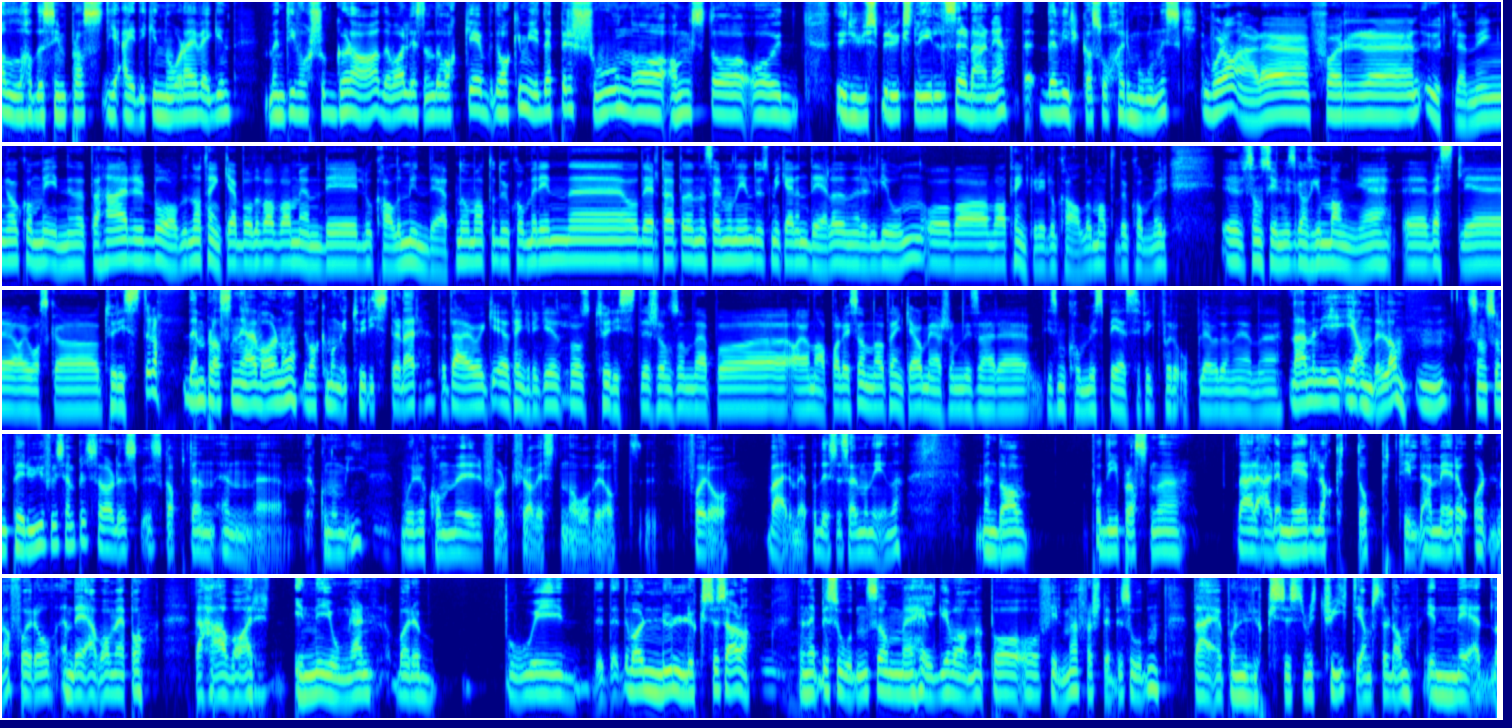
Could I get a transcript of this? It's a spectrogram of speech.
Alle hadde sin plass, de eide ikke nåla i veggen, men de var så glade. Det var, liksom, det var, ikke, det var ikke mye depresjon og angst og, og rusbrukslidelser der nede. Det, det virka så harmonisk. Hvordan er det for eh, en utlending å komme inn i dette her? Både, nå tenker jeg både hva, hva mener de lokale myndighetene om at du kommer inn eh, og deltar på denne seremonien, du som ikke er en del av denne religionen, og hva, hva tenker de lokale om at det kommer sannsynligvis ganske mange eh, vestlige ayahuasca-turister, da? Den plassen jeg var nå, det var ikke mange turister der. Dette er jo ikke, Jeg tenker ikke på turister sånn som det er på eh, Ayia Napa, liksom. Da tenker jeg jo mer som disse her, eh, de som kommer spesifikt for å oppleve denne ene Nei, men i, i andre land, sånn som Peru eksempel, så har det skapt en, en eh, økonomi hvor det kommer folk fra Vesten og overalt for å være med på disse seremoniene. Men da, på de plassene, der er det mer lagt opp til det er mer ordna forhold enn det jeg var med på. Det her var inn i jungelen, bare bo i det, det var null luksus her, da. Den episoden som Helge var med på å filme, første episoden, da er jeg på en luksusretreat i Amsterdam. I en,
